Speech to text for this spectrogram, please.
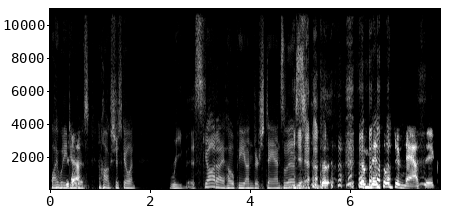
Why would he Yeah. do this? And Hawk's just going, Read this. God, I hope he understands this. Yeah. The, the mental gymnastics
